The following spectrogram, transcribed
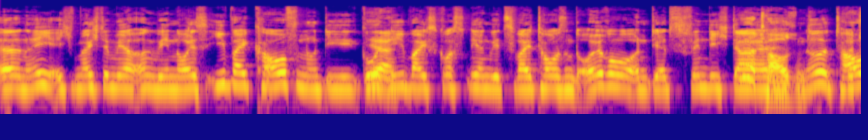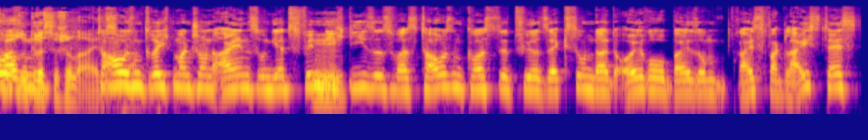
äh, ich möchte mir irgendwie ein neues E-Bike kaufen und die guten yeah. E-Bikes kosten irgendwie 2000 Euro und jetzt finde ich da... Ja, 1000. Ne, 1000, 1000 kriegst du schon eins. 1000 ja. kriegt man schon eins und jetzt finde mhm. ich dieses, was 1000 kostet, für 600 Euro bei so einem Preisvergleichstest.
